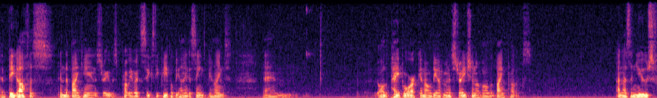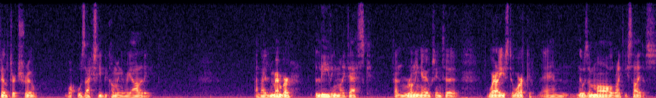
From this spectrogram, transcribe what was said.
a big office in the banking industry. It was probably about 60 people behind the scenes, behind um, all the paperwork and all the administration of all the bank products. And as the news filtered through, what was actually becoming a reality. And I remember leaving my desk and running out into where I used to work, um, there was a mall right beside us,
